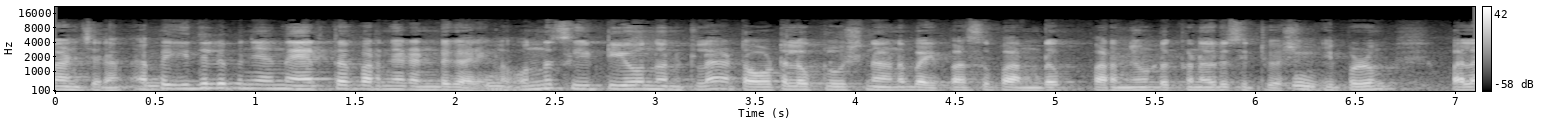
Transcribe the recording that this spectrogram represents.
കാണിച്ചു തരാം. അപ്പൊ ഇതിലിപ്പോ ഞാൻ നേരത്തെ പറഞ്ഞ രണ്ട് കാര്യങ്ങൾ. ഒന്ന് സി ടി ഒ എന്ന് പറഞ്ഞിട്ടുള്ള ടോട്ടൽ ഒക്ലൂഷൻ ആണ് ബൈപ്പാസ് പറഞ്ഞ് പറഞ്ഞുകൊണ്ടിരിക്കുന്ന ഒരു സിറ്റുവേഷൻ ഇപ്പോഴും പല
